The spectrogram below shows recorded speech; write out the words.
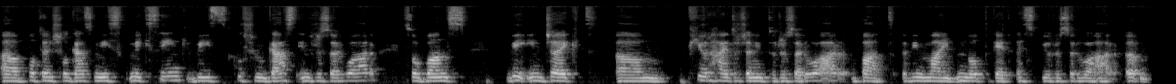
uh, potential gas mix, mixing with cushion gas in reservoir. So once we inject um, pure hydrogen into reservoir, but we might not get as pure reservoir, um,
